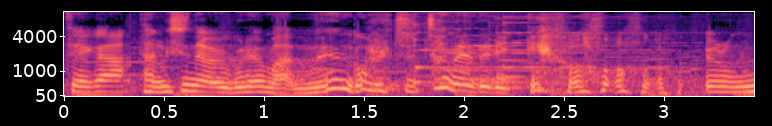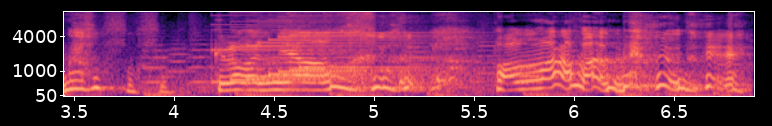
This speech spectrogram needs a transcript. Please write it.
제가 당신의 얼굴에 맞는 걸 추천해 드릴게요. 이런 거? 그럼 안녕. 반말하면 안 되는데.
